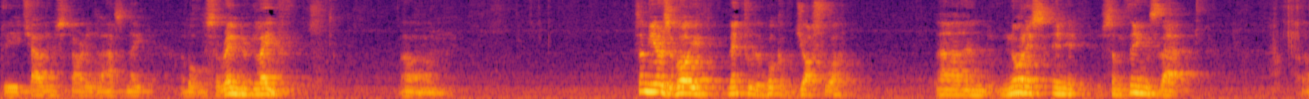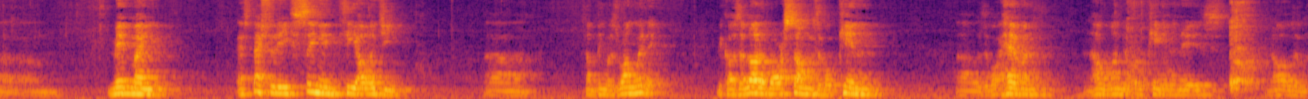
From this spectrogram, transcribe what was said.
The challenge started last night about the surrendered life. Um, some years ago, I went through the book of Joshua and noticed in it some things that um, made my, especially singing theology, uh, something was wrong with it. Because a lot of our songs about Canaan uh, was about heaven and how wonderful Canaan is and all the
